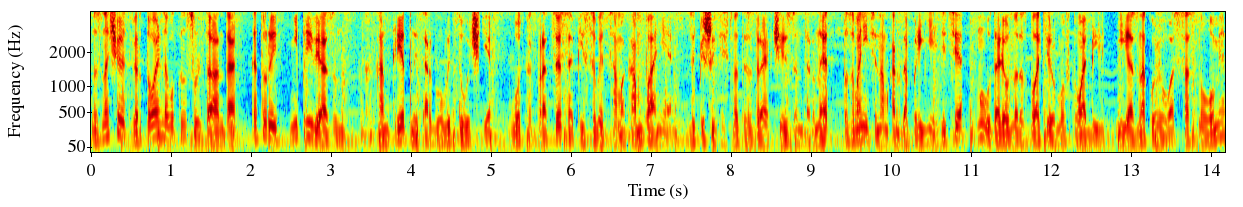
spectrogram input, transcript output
назначают виртуального консультанта, который не привязан к конкретной торговой точке. Вот как процесс описывает сама компания. Запишитесь на тест-драйв через интернет, позвоните нам, когда приедете, мы удаленно разблокируем автомобиль и ознакомим вас с основами.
